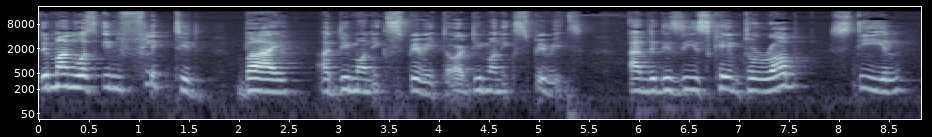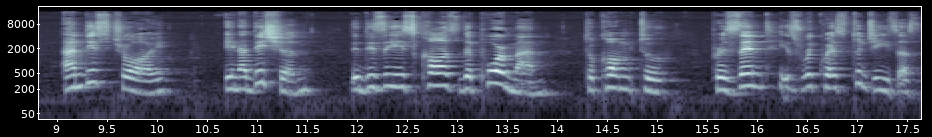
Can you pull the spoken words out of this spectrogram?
the man was inflicted by a demonic spirit or demonic spirits, and the disease came to rob, steal, and destroy. In addition, the disease caused the poor man to come to present his request to Jesus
